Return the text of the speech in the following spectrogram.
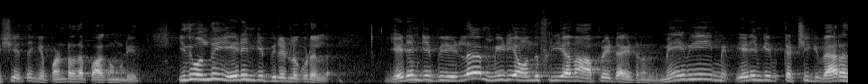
விஷயத்தை இங்கே பண்ணுறதை பார்க்க முடியுது. இது வந்து ஏடிஎம்கே பீரியடில் கூட இல்லை. ஏடிஎம்கே பீரியடில் மீடியா வந்து ஃப்ரீயாக தான் ஆப்ரேட் ஆகிட்டு இருந்தது. மேபி ஏடிஎம்கே கட்சிக்கு வேறு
